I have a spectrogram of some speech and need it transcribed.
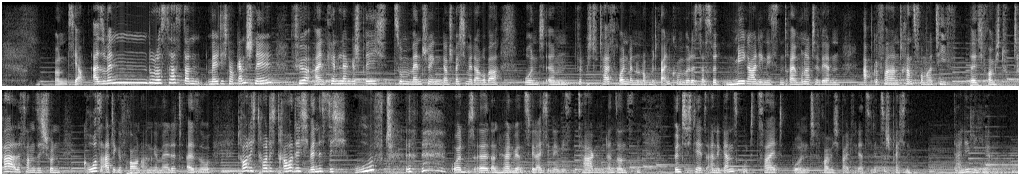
Und ja, also wenn du Lust hast, dann melde dich noch ganz schnell für ein Kennenlerngespräch zum Mentoring. Dann sprechen wir darüber und ähm, würde mich total freuen, wenn du noch mit reinkommen würdest. Das wird mega. Die nächsten drei Monate werden abgefahren, transformativ. Äh, ich freue mich total. Es haben sich schon großartige Frauen angemeldet. Also trau dich, trau dich, trau dich, wenn es dich ruft. und äh, dann hören wir uns vielleicht in den nächsten Tagen. Und ansonsten wünsche ich dir jetzt eine ganz gute Zeit und freue mich bald wieder zu dir zu sprechen. Deine Lilian.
